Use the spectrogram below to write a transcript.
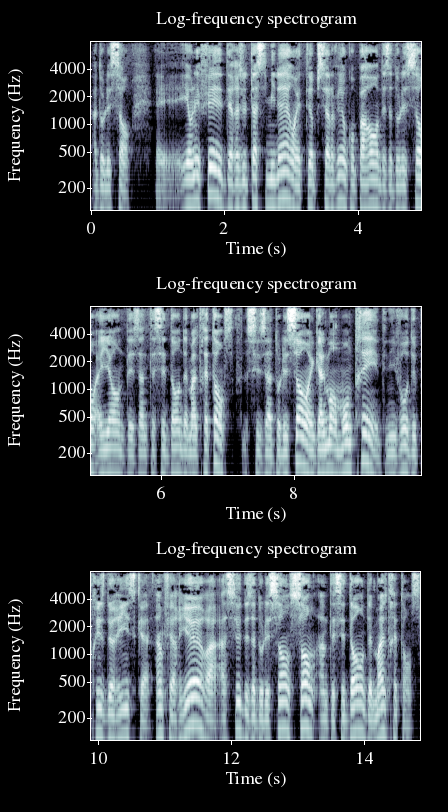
adolescents. Et, en effet, des résultats similaires ont été observés en comparant des adolescents ayant des antécédents de maltraitance. Ces adolescents ont également montré des niveaux de prise de risque inférieurs à ceux des adolescents sans antécédents de maltraitance.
